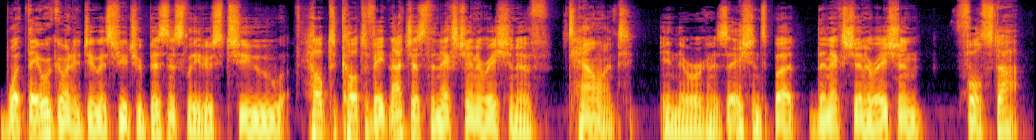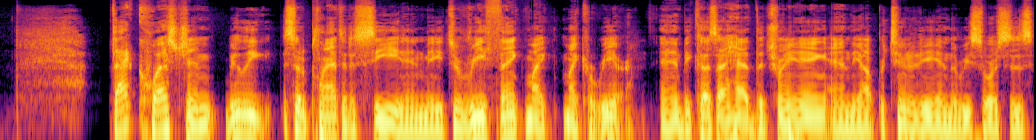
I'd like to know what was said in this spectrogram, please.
what they were going to do as future business leaders to help to cultivate not just the next generation of talent in their organizations, but the next generation full stop. That question really sort of planted a seed in me to rethink my, my career. And because I had the training and the opportunity and the resources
